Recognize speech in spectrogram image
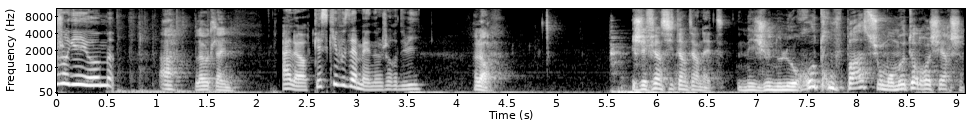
Bonjour Guillaume Ah, la hotline. Alors, qu'est-ce qui vous amène aujourd'hui? Alors, j'ai fait un site internet, mais je ne le retrouve pas sur mon moteur de recherche.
